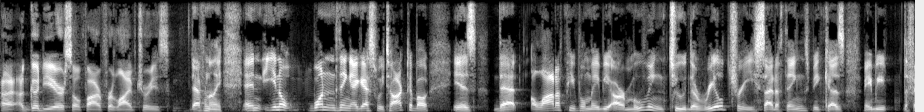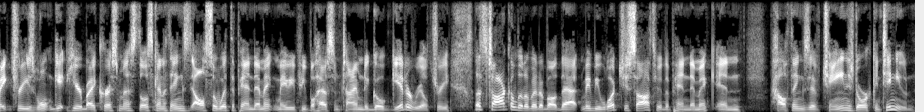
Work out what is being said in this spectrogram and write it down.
a, a good year so far for live trees. Definitely. And, you know, one thing I guess we talked about is that a lot of people maybe are moving to the real tree side of things because maybe the fake trees won't get here by Christmas, those kind of things. Also, with the pandemic, maybe people have some time to go get a real tree. Let's talk a little bit about that, maybe what you saw through the pandemic and how things have changed or continued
